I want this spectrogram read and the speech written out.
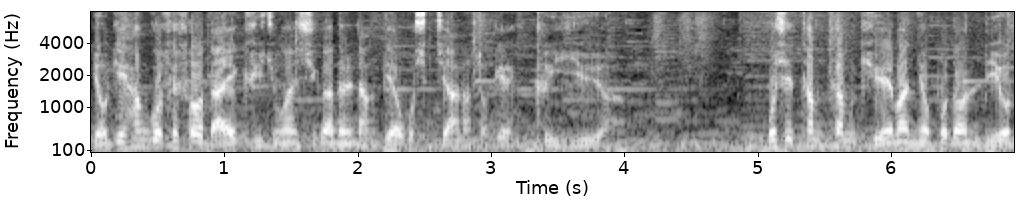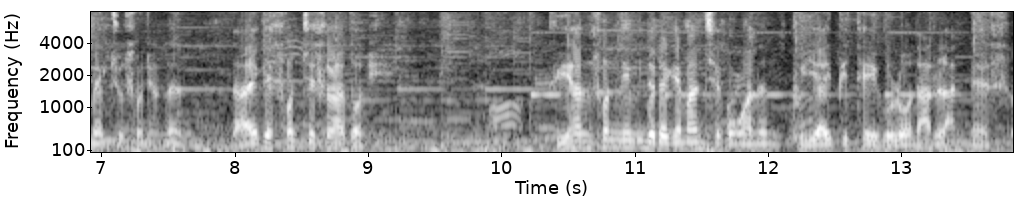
여기 한 곳에서 나의 귀중한 시간을 낭비하고 싶지 않았던 게 그 이유야. 호시탐탐 기회만 엿보던 리오 맥주 소녀는 나에게 손짓을 하더니 귀한 손님들에게만 제공하는 VIP 테이블로 나를 안내했어.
